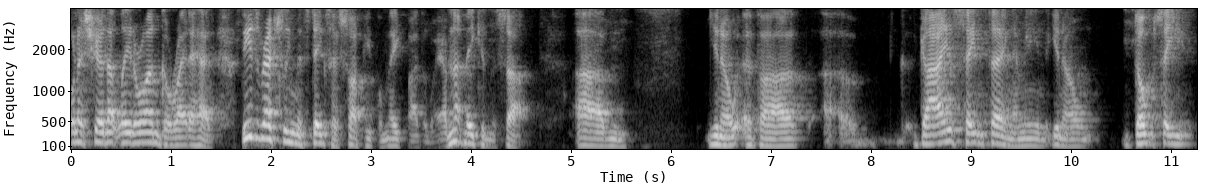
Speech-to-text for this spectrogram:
want to share that later on, go right ahead. These are actually mistakes I saw people make, by the way. I'm not making this up. Um, you know, if uh, uh, guys, same thing. I mean, you know, don't say,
